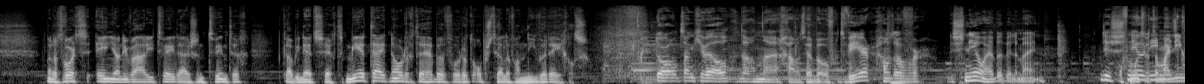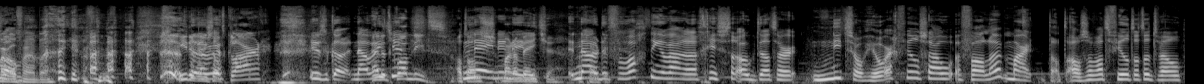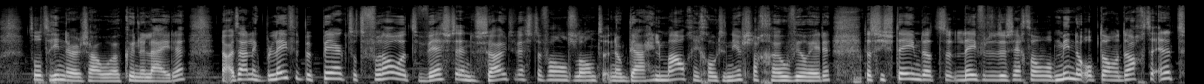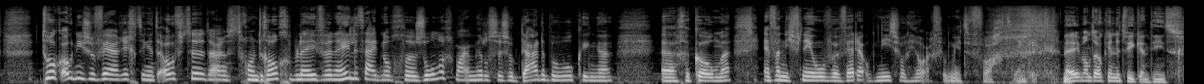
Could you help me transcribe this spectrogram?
Maar dat wordt 1 januari 2020. Het kabinet zegt meer tijd nodig te hebben... voor het opstellen van nieuwe regels. Dorald, dankjewel. Dan uh, gaan we het hebben over het weer. Gaan we het over de sneeuw hebben, Willemijn? De of moeten we het er maar niet meer over hebben? Iedereen zat klaar. Dus, nou, en het je, kwam niet. Althans, nee, nee, maar een nee. beetje. Nou, de verwachtingen waren gisteren ook dat er niet zo heel erg veel zou vallen. Maar dat als er wat viel, dat het wel tot hinder zou uh, kunnen leiden. Nou, uiteindelijk bleef het beperkt tot vooral het westen en zuidwesten van ons land. En ook daar helemaal geen grote neerslaghoeveelheden. Dat systeem dat leverde dus echt wel wat minder op dan we dachten. En het trok ook niet zo ver richting het oosten. Daar is het gewoon droog gebleven. Een hele tijd nog uh, zonnig, maar inmiddels is ook daar de uh, gekomen. En van die sneeuw hoeven we verder ook niet zo heel erg veel meer te verwachten, denk ik. Nee, want ook in het weekend niet.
